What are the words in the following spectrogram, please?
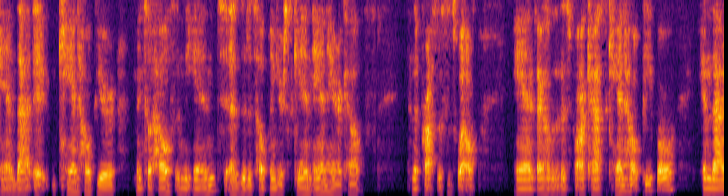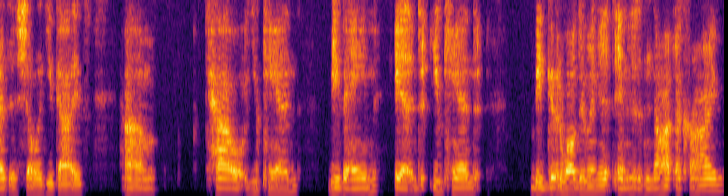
and that it can help your mental health in the end, as it is helping your skin and hair health in the process as well. And I hope that this podcast can help people and that it is showing you guys um, how you can be vain and you can be good while doing it, and it is not a crime,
